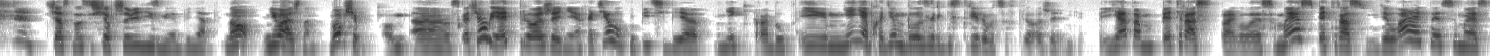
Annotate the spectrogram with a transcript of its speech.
Сейчас нас еще в шовинизме обвинят. Но неважно. В общем, э, скачал я это приложение, хотела купить себе некий продукт, и мне необходимо было зарегистрироваться в приложении. Я там пять раз отправила смс, пять раз ввела ввела это смс,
